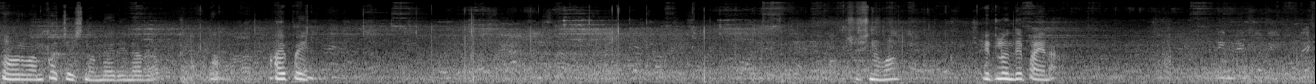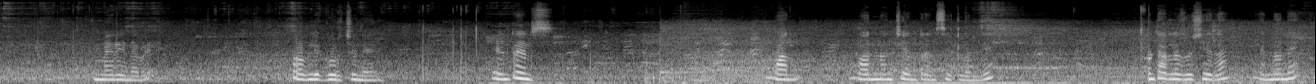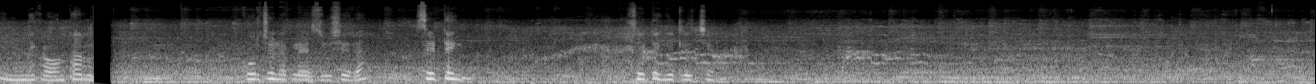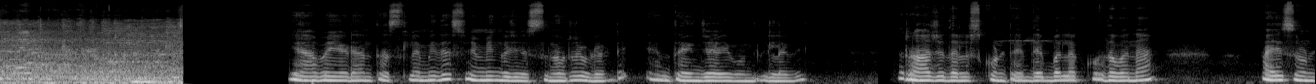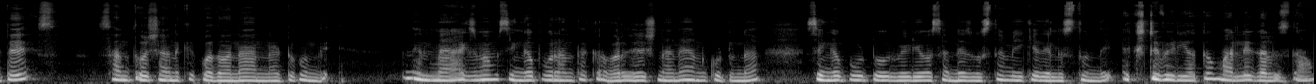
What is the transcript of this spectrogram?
టవర్ వన్కి వచ్చేసినాం మెరీనా అయిపోయింది. చూసినావా? ఎట్లుంది పైన? మెరీన్ అవే పబ్లిక్ కూర్చునేది ఎంట్రన్స్ వన్ వన్ నుంచి ఎంట్రన్స్ ఇట్లుంది. కౌంటర్లో చూసిరా ఎన్ని ఉన్నాయి ఇన్ని కౌంటర్లు కూర్చునే ప్లేస్ చూసిరా సిట్టింగ్ సిట్టింగ్ ఇట్లా ఇచ్చింది యాభై ఏడు అంతస్తుల మీద స్విమ్మింగ్ చేస్తున్నారు చూడండి. ఎంత ఎంజాయ్గా ఉంది వీళ్ళది. రాజు తలుసుకుంటే దెబ్బలకు కొదవన పైసు ఉంటే సంతోషానికి కొదవన అన్నట్టుగా ఉంది నేను మ్యాక్సిమం సింగపూర్ అంతా కవర్ చేసినానే అనుకుంటున్నా. సింగపూర్ టూర్ వీడియోస్ అన్నీ చూస్తే మీకే తెలుస్తుంది. నెక్స్ట్ వీడియోతో మళ్ళీ కలుద్దాం.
